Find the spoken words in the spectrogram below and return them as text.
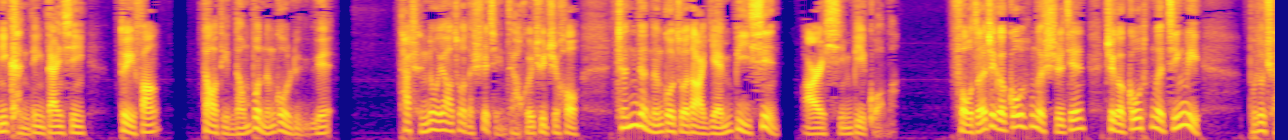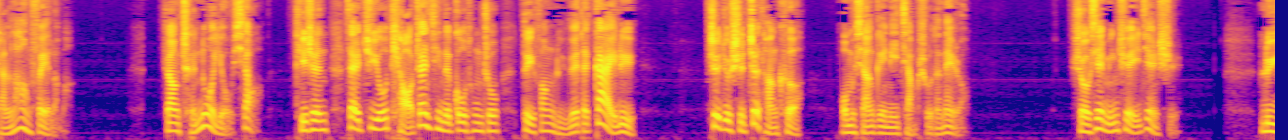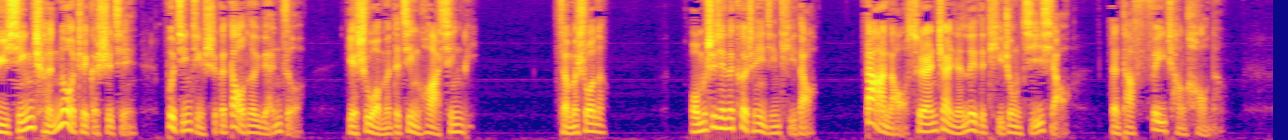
你肯定担心对方到底能不能够履约，他承诺要做的事情，在回去之后真的能够做到言必信而行必果吗？否则，这个沟通的时间，这个沟通的精力，不就全浪费了吗？让承诺有效，提升在具有挑战性的沟通中对方履约的概率，这就是这堂课我们想给你讲述的内容。首先明确一件事，履行承诺这个事情不仅仅是个道德原则，也是我们的进化心理。怎么说呢？我们之前的课程已经提到，大脑虽然占人类的体重极小，但它非常耗能。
